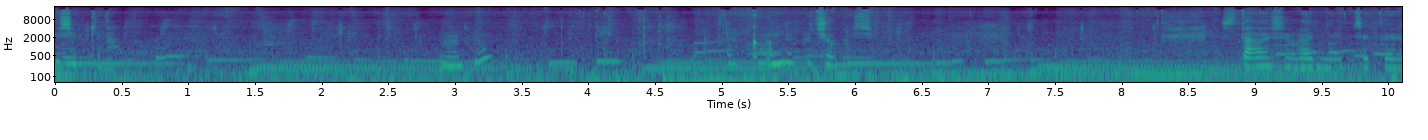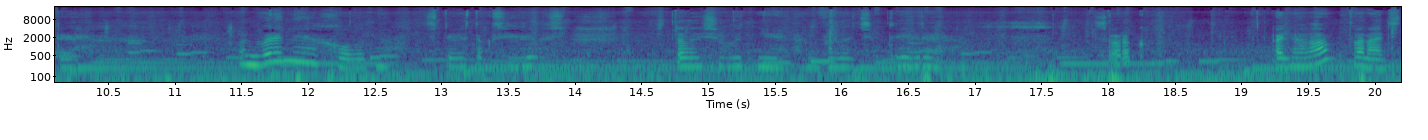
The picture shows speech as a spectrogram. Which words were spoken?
Зніматися в кіно. Угу. Так, вам не почулося. Стало сьогодні 4. На дворі не холодно. Що я так зігрілась. Стало сьогодні було 4. 40. А лягла 12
